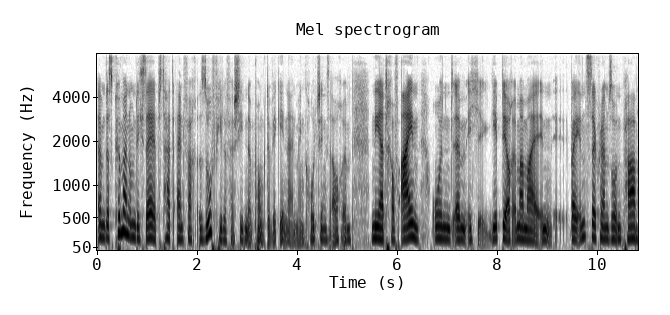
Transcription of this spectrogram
Ähm, das Kümmern um dich selbst hat einfach so viele verschiedene Punkte. Wir gehen da in meinen Coachings auch ähm, näher drauf ein und ähm, ich gebe dir auch immer mal in, bei Instagram so ein paar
